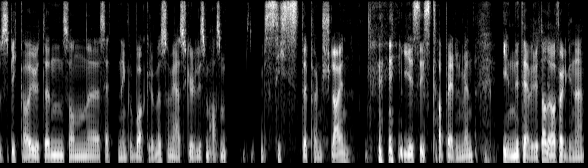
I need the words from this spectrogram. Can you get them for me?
spikka vi ut en sånn eh, setning på bakrommet som jeg skulle liksom ha som siste punchline i siste appellen min inn i TV-ruta. Det var følgende.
